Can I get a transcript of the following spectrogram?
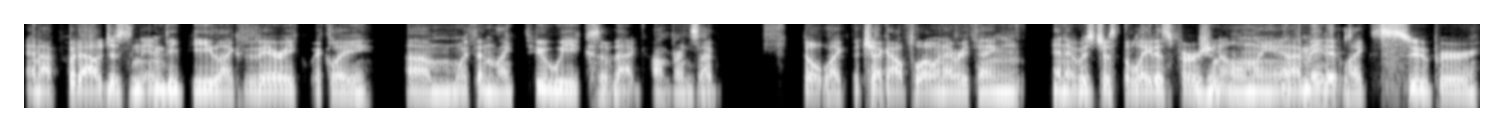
And I put out just an MVP like very quickly um, within like two weeks of that conference. I built like the checkout flow and everything, and it was just the latest version only. And I made it like super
